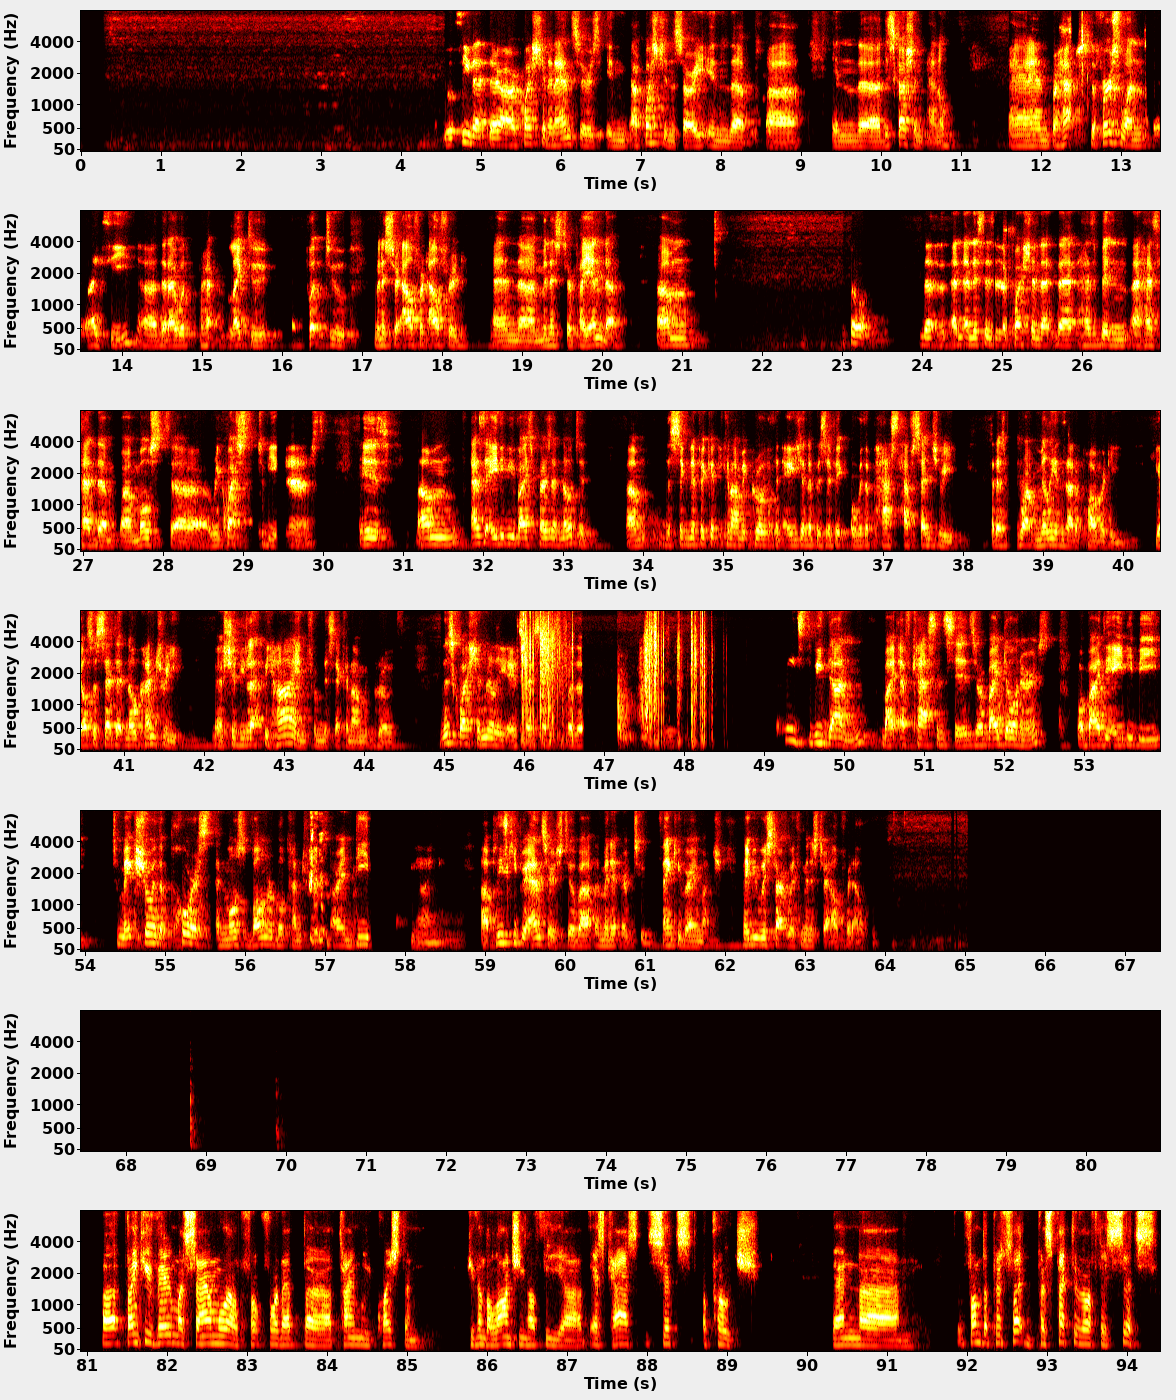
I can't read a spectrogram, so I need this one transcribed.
You'll see that there are question and answers in uh, questions, sorry, in the uh, in the discussion panel, and perhaps the first one that I see uh, that I would like to put to Minister Alfred Alfred and uh, Minister Payenda. Um, so, the, and, and this is a question that, that has been uh, has had the uh, most uh, requests to be asked is um, as the ADB Vice President noted, um, the significant economic growth in Asia and the Pacific over the past half century that has brought millions out of poverty. He also said that no country uh, should be left behind from this economic growth. This question really, is for the needs to be done by FCAS and SIDS or by donors or by the ADB to make sure the poorest and most vulnerable countries are indeed behind? Uh, please keep your answers to about a minute or two. Thank you very much. Maybe we start with Minister Alfred Alfred. Uh, thank you very much, Samuel, for, for that uh, timely question. given the launching of the uh, FCAS SIDS approach. And um, from the perspe- perspective of the SIDS,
